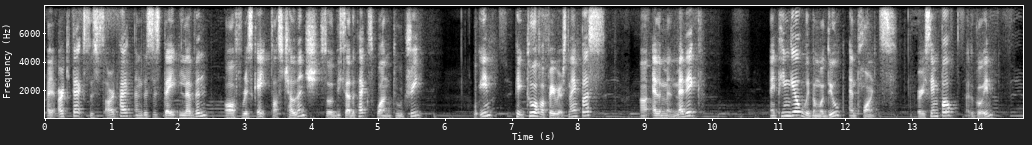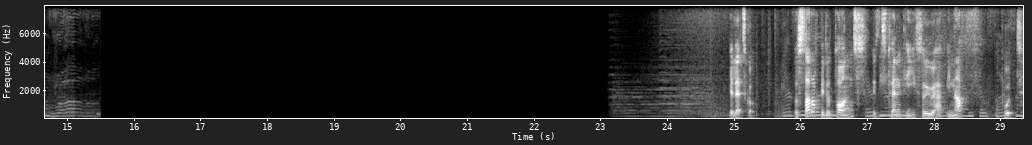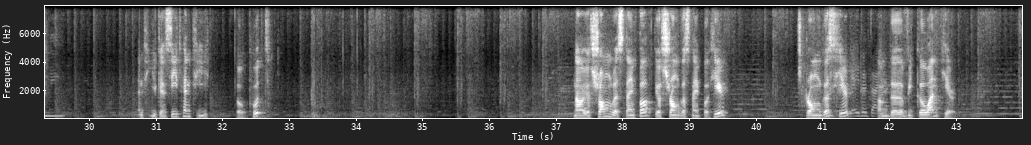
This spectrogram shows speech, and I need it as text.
Hi Arkchitects, this is Arkchive, and this is day 11 of Risk 8 plus Challenge. So these are the texts, 1, 2, 3. Go in, pick two of our favorite snipers, uh, Element Medic, Nightingale with the module, and Thorns. Very simple, let's go in. Okay, let's go. So start off with the taunts, it's 20, so you have enough to put. And you can see 20, so put. Now your strongest sniper, your strongest sniper here. Strongest here, um, the bigger one here.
